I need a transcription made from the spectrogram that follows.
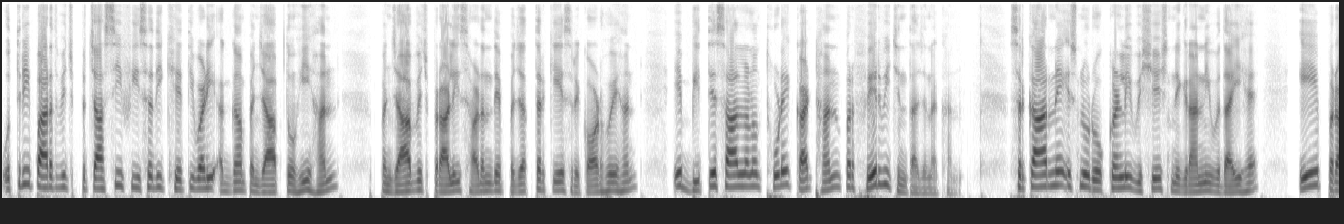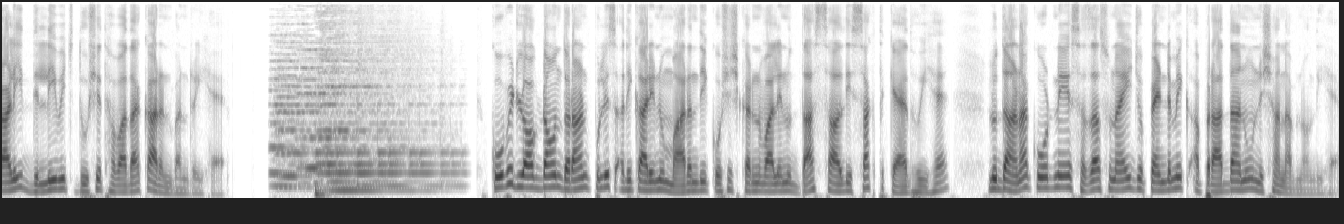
ਉੱਤਰੀ ਭਾਰਤ ਵਿੱਚ 85% ਦੀ ਖੇਤੀਬਾੜੀ ਅੱਗਾਂ ਪੰਜਾਬ ਤੋਂ ਹੀ ਹਨ। ਪੰਜਾਬ ਵਿੱਚ ਪਰਾਲੀ ਸਾੜਨ ਦੇ 75 ਕੇਸ ਰਿਕਾਰਡ ਹੋਏ ਹਨ। ਇਹ ਬੀਤੇ ਸਾਲ ਨਾਲੋਂ ਥੋੜੇ ਘੱਟ ਹਨ, ਪਰ ਫਿਰ ਵੀ ਚਿੰਤਾਜਨਕ ਹਨ। ਸਰਕਾਰ ਨੇ ਇਸ ਨੂੰ ਰੋਕਣ ਲਈ ਵਿਸ਼ੇਸ਼ ਨਿਗਰਾਨੀ ਵਧਾਈ ਹੈ। ਇਹ ਪਰਾਲੀ ਦਿੱਲੀ ਵਿੱਚ ਦੂਸ਼ਿਤ ਹਵਾ ਦਾ ਕਾਰਨ ਬਣ ਰਹੀ ਹੈ। ਕੋਵਿਡ ਲਾਕਡਾਊਨ ਦੌਰਾਨ ਪੁਲਿਸ ਅਧਿਕਾਰੀ ਨੂੰ ਮਾਰਨ ਦੀ ਕੋਸ਼ਿਸ਼ ਕਰਨ ਵਾਲੇ ਨੂੰ 10 ਸਾਲ ਦੀ ਸਖਤ ਕੈਦ ਹੋਈ ਹੈ। ਲੁਧਿਆਣਾ ਕੋਰਟ ਨੇ ਇਹ ਸਜ਼ਾ ਸੁਣਾਈ ਜੋ ਪੈਂਡੇਮਿਕ ਅਪਰਾਧਾਂ ਨੂੰ ਨਿਸ਼ਾਨਾ ਬਣਾਉਂਦੀ ਹੈ।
